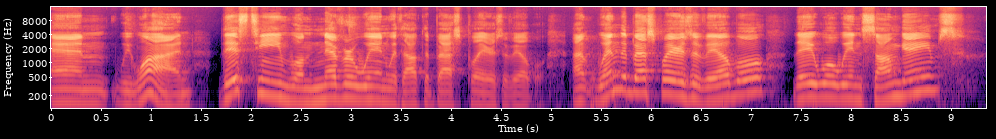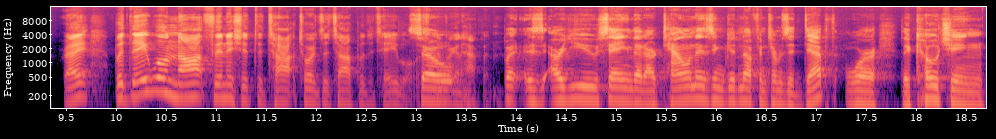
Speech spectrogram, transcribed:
and we won. This team will never win without the best players available. Um, when the best players available, they will win some games right? But they will not finish at the top towards the top of the table. It's so, never going to happen. But is are you saying that our talent isn't good enough in terms of depth, or the coaching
